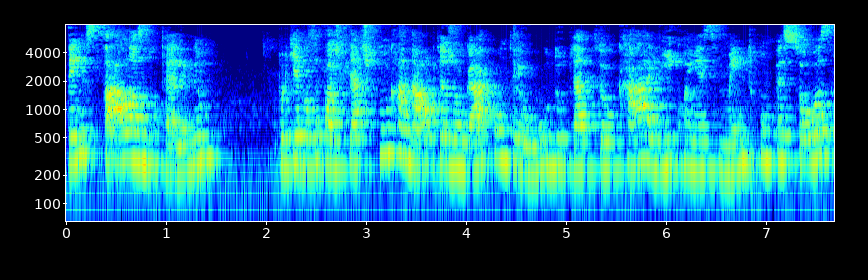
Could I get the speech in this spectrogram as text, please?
tem salas no Telegram porque você pode criar tipo um canal para jogar conteúdo, para trocar ali conhecimento com pessoas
